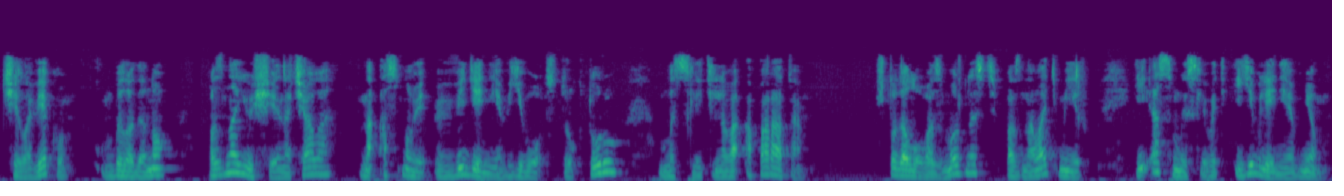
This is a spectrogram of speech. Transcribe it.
Человеку было дано познающее начало на основе введения в его структуру мыслительного аппарата, что дало возможность познавать мир и осмысливать явления в нем.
